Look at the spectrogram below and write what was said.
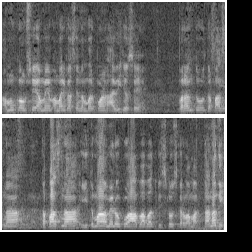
અમુક અંશે અમે, અમારી પાસે નંબર પણ આવી જશે. પરંતુ તપાસના તપાસના હિતમાં અમે લોકો આ બાબત ડિસ્ક્લોઝ કરવા માંગતા નથી.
